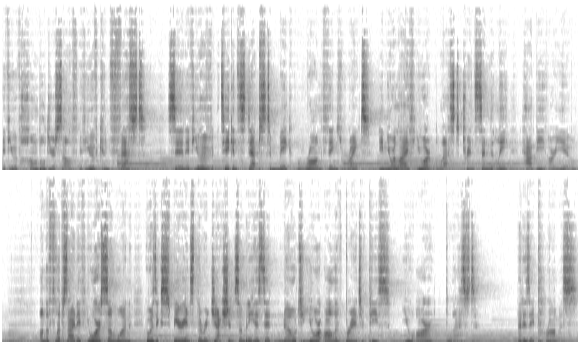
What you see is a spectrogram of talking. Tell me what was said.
If you have humbled yourself, if you have confessed sin, if you have taken steps to make wrong things right in your life, you are blessed. Transcendently happy are you. On the flip side, if you are someone who has experienced the rejection, somebody has said no to your olive branch of peace, you are blessed. That is a promise.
